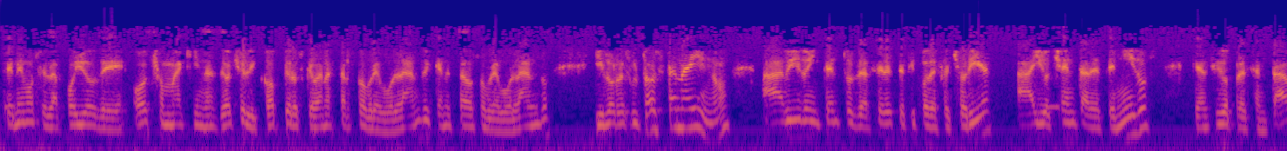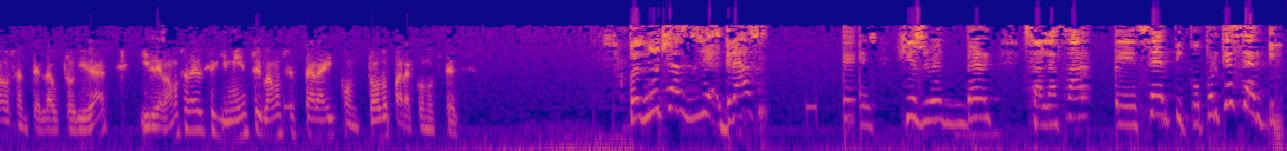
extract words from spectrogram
Tenemos el apoyo de ocho máquinas, de ocho helicópteros que van a estar sobrevolando y que han estado sobrevolando. Y los resultados están ahí, ¿no? Ha habido intentos de hacer este tipo de fechorías. Hay 80 detenidos que han sido presentados ante la autoridad y le vamos a dar el seguimiento y vamos a estar ahí con todo para con ustedes. Pues muchas gracias. Gisberg Salazar eh, Sérpico. ¿Por qué Sérpico?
